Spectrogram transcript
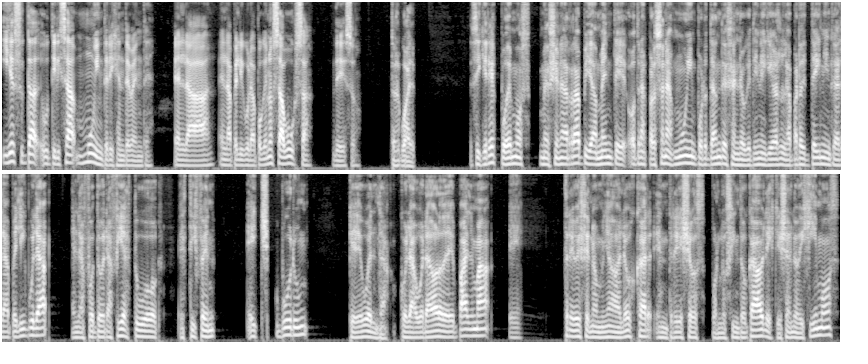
Y eso está utilizado muy inteligentemente en la, en la película, porque no se abusa de eso. Tal cual. Si querés, podemos mencionar rápidamente otras personas muy importantes en lo que tiene que ver la parte técnica de la película. En la fotografía estuvo Stephen H. Burum, que de vuelta, colaborador de, de Palma, eh, tres veces nominado al Oscar, entre ellos por Los Intocables, que ya lo dijimos.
